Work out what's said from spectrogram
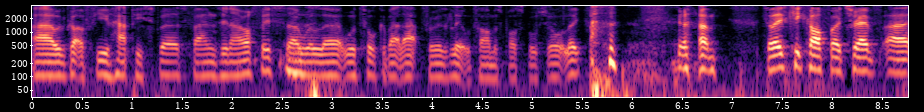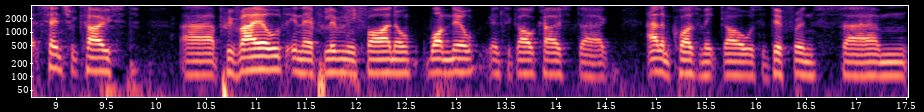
Uh, we've got a few happy Spurs fans in our office, so we'll uh, we'll talk about that for as little time as possible shortly. um, so let's kick off, uh, Trev. Uh, Central Coast uh, prevailed in their preliminary final, 1 0 into Gold Coast. Uh, Adam Kwasnik goal was the difference. Um,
